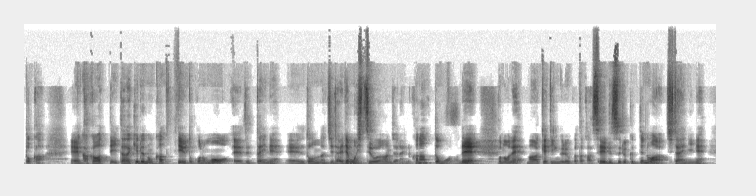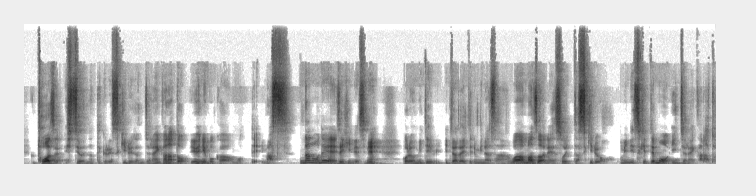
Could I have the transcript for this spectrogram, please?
とか、え、関わっていただけるのかっていうところも、え、絶対ね、え、どんな時代でも必要なんじゃないのかなと思うので、このね、マーケティング力とかセールス力っていうのは時代にね、問わず必要になってくるスキルなんじゃないかなというふうに僕は思っています。なので、ぜひですね、これを見ていただいている皆さんは、まずはね、そういったスキルを身につけてもいいんじゃないかなと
